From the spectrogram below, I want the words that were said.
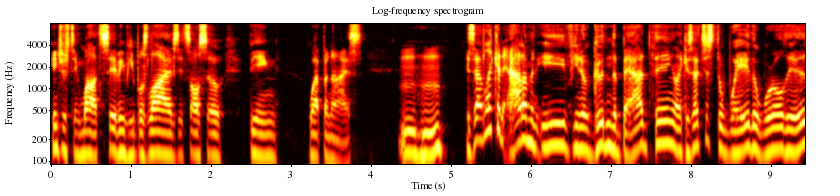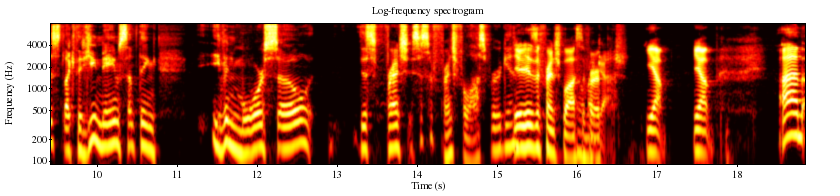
interesting. While it's saving people's lives, it's also being weaponized. Mm-hmm. Is that like an Adam and Eve, you know, good and the bad thing? Like, is that just the way the world is? Like, did he name something even more so? This French, is this a French philosopher again? It is a French philosopher. oh my gosh. Yeah. Yeah. Um,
